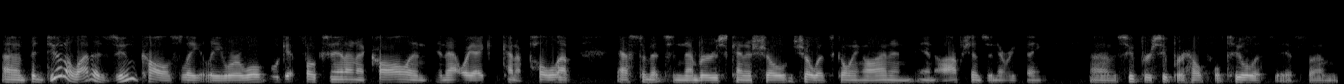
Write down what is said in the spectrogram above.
Uh, been doing a lot of Zoom calls lately where we'll we'll get folks in on a call and, and that way I can kind of pull up estimates and numbers, kind of show show what's going on and, and options and everything. Um, super super helpful tool if, if um,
